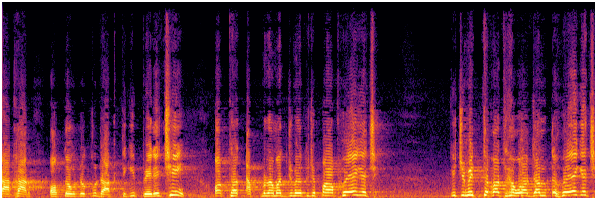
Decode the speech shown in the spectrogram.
ডাকার অতটুকু ডাকতে কি পেরেছি, অর্থাৎ আপনার আমার জীবনে কিছু পাপ হয়ে গেছে, কিছু মিথ্যে কথা অজান্তে হয়ে গেছে,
